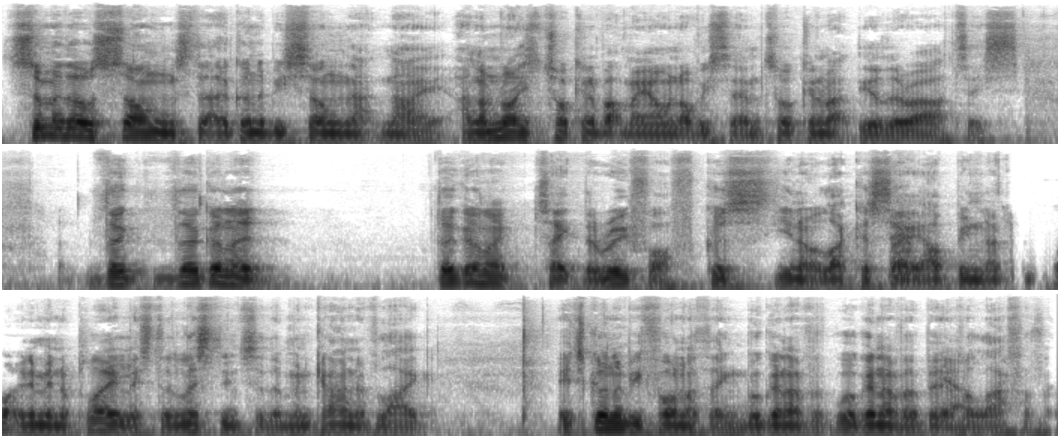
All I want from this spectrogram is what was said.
some of those songs that are going to be sung that night, and I'm not just talking about my own, obviously, I'm talking about the other artists. They're, they're going to they're going to take the roof off because you know, like I say, I've been, I've been putting them in a playlist and listening to them and kind of like, it's going to be fun. I think we're going to have a, we're going to have a bit yeah. of a laugh. of it.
